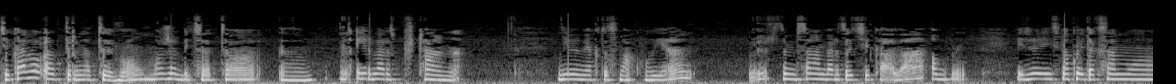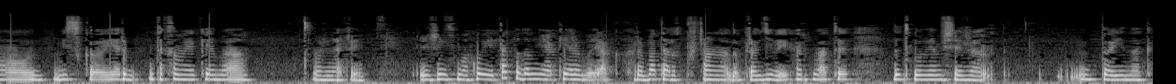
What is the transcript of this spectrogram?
Ciekawą alternatywą może być za to um, yerba rozpuszczalna. Nie wiem jak to smakuje, jestem sama bardzo ciekawa. Jeżeli smakuje tak samo blisko tak samo jak yerba, może inaczej, jeżeli smakuje tak podobnie jak jak herbata rozpuszczalna do prawdziwej herbaty, to powiem się, że to jednak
